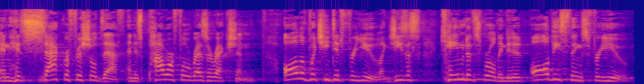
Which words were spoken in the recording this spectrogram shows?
and his sacrificial death and his powerful resurrection, all of which he did for you, like Jesus came to this world and did all these things for you,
